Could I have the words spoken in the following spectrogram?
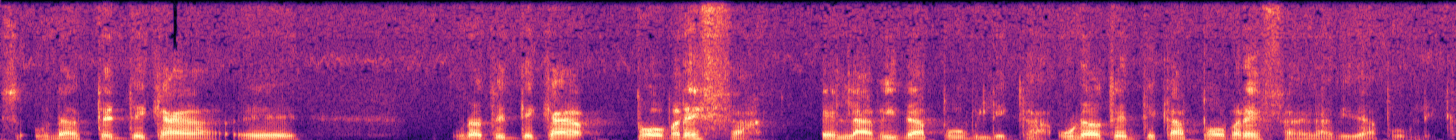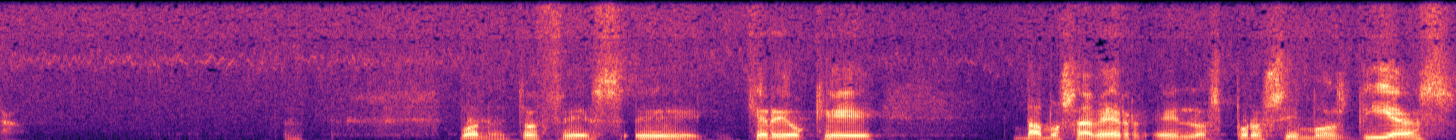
es una auténtica eh, una auténtica pobreza en la vida pública, una auténtica pobreza en la vida pública. Bueno, entonces eh, creo que vamos a ver en los próximos días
